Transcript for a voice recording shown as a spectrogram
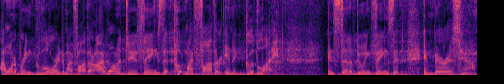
I want to bring glory to my Father. I want to do things that put my Father in a good light instead of doing things that embarrass him.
